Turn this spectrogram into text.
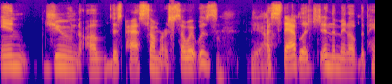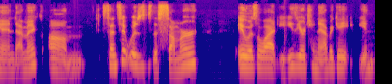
in June of this past summer, so it was Yeah. established in the middle of the pandemic. Um, since it was the summer, it was a lot easier to navigate in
